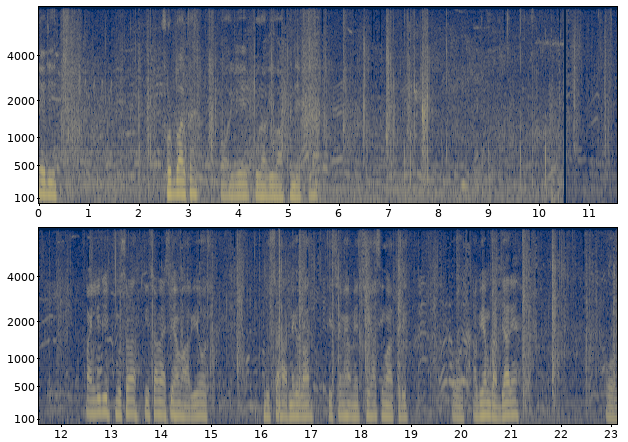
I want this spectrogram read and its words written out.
ये जी, फुटबॉल का और ये पूरा व्यू आपने देख लिया। फाइनली जी, दूसरा, तीसरा मैच भी हम हार गए और दूसरा हारने के बाद तीसरे में हमें अच्छी खासी मार पड़ी। और अभी हम घर जा रहे हैं। और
